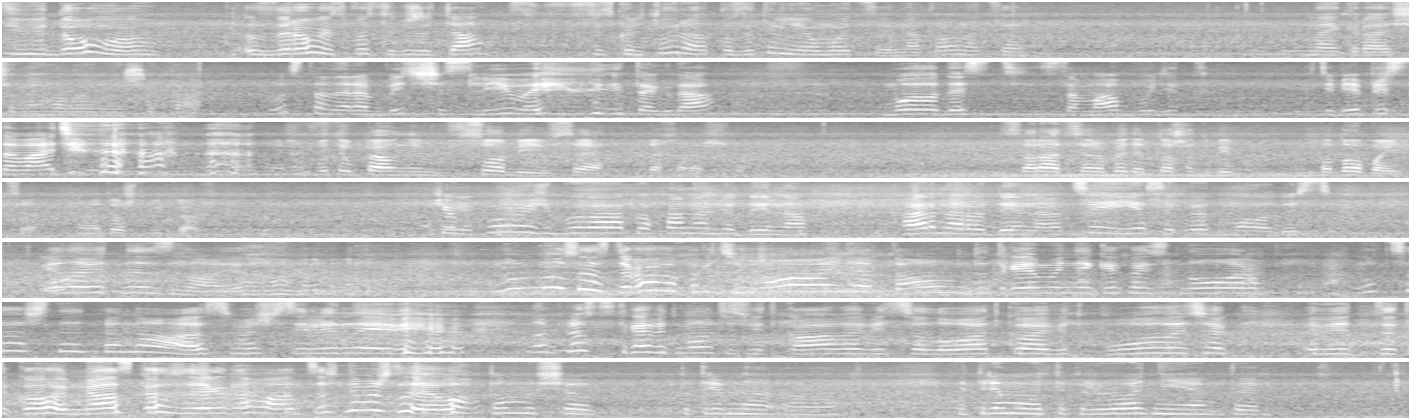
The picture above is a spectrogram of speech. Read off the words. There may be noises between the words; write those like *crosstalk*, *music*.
свідомо, здоровий спосіб життя, фізкультура, позитивні емоції. Напевно, це найкраще, найголовніше. Так. Просто, наверное, быть счастливой, и тогда молодость сама будет к тебе приставать. Щоб бути впевненим в собі і все буде хорошо. Старатися робити те, що тобі подобається, а не те, що тобі кажуть. Щоб поруч була кохана людина, гарна родина. Це і є секрет молодості. Я навіть не знаю. *laughs* Ну, може, здорове харчування, там, дотримання якихось норм. Ну це ж не для нас, ми ж всі ліниві. *laughs* Ну просто треба відмовитись від кави, від солодкого, від булочок, від такого м'яска жирного. Це ж неможливо. тому що потрібно е, підтримувати природні якби,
